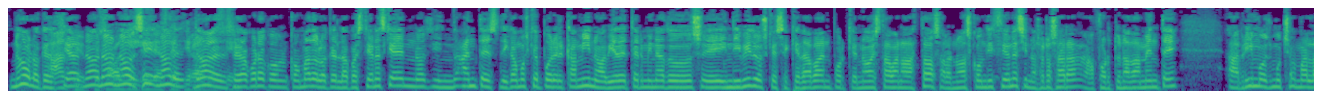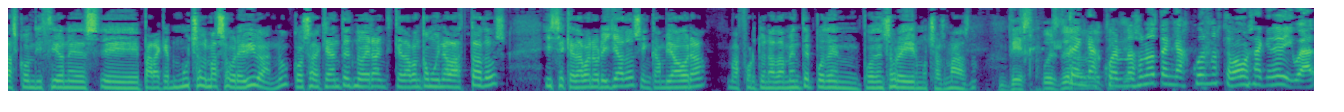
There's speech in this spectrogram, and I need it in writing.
No, lo que Ah, decía, no, no, no, sí, no, decir no, algo, sí. estoy de acuerdo con, con Mado. Lo que la cuestión es que nos- antes, digamos que por el camino había determinados eh, individuos que se quedaban porque no estaban adaptados a las nuevas condiciones y nosotros ahora, afortunadamente, abrimos mucho más las condiciones eh, para que muchos más sobrevivan, ¿no? Cosa que antes no eran, quedaban como inadaptados y se quedaban orillados y en cambio ahora, afortunadamente, pueden, pueden sobrevivir muchos más, ¿no? después de las Tengas noticias- cuernos o no tengas cuernos, te vamos a querer igual.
